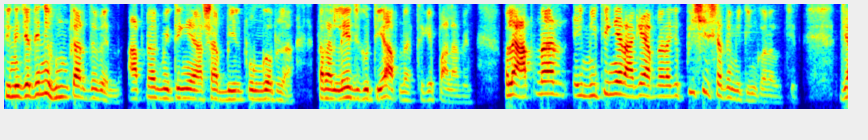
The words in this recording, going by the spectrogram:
তিনি যেদিনই হুঙ্কার দেবেন, আপনার মিটিং এ আসা বীর পুঙ্গবরা তারা লেজ গুটিয়ে আপনার থেকে পালাবেন। ফলে আপনার এই মিটিং এর আগে আপনার আগে পিসির সাথে মিটিং করা উচিত। যে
